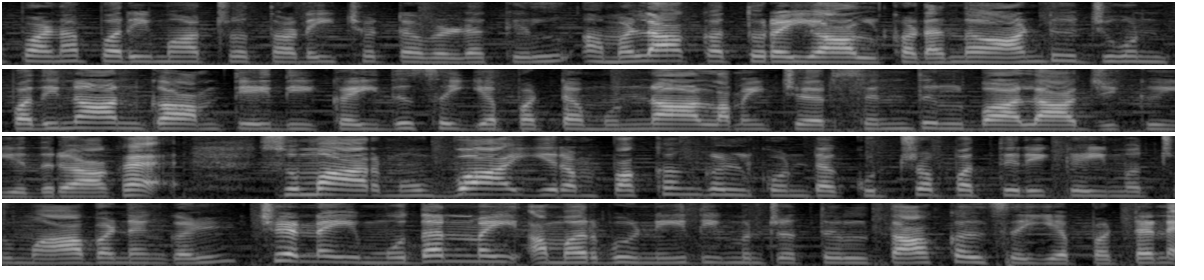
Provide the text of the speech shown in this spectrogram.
பண பரிமாற்ற தடை சட்ட வழக்கில் அமலாக்கத்துறையால் கடந்த ஆண்டு ஜூன் பதினான்காம் தேதி கைது செய்யப்பட்ட முன்னாள் அமைச்சர் செந்தில் பாலாஜிக்கு எதிராக சுமார் மூவாயிரம் பக்கங்கள் கொண்ட குற்றப்பத்திரிகை மற்றும் ஆவணங்கள் சென்னை முதன்மை அமர்வு நீதிமன்றத்தில் தாக்கல் செய்யப்பட்டன.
